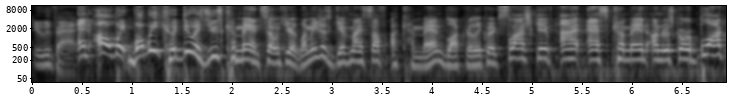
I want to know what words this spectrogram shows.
do that? And oh wait, what we could do is use command. So here, let me just give myself a command block really quick. Slash give at s command underscore block.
